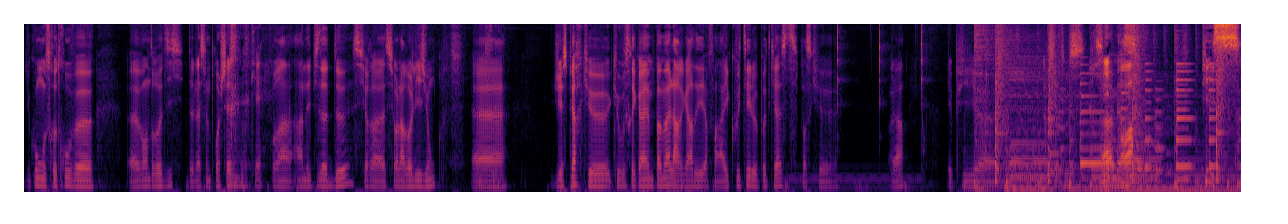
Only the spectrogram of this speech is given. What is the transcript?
du coup, on se retrouve euh, euh, vendredi de la semaine prochaine Ok. pour un, un épisode 2 sur, euh, sur la religion. Euh, J'espère que, que vous serez quand même pas mal à regarder, enfin à écouter le podcast parce que voilà. Et puis, euh, merci à tous. Merci. Ah, Au merci. revoir. Peace.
